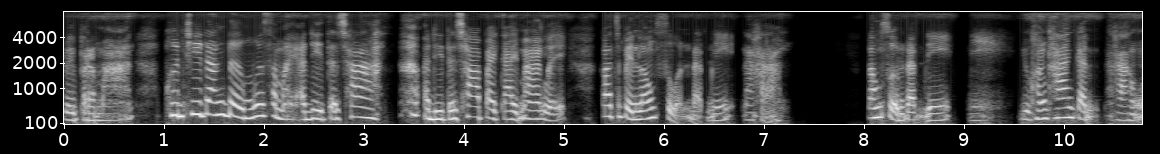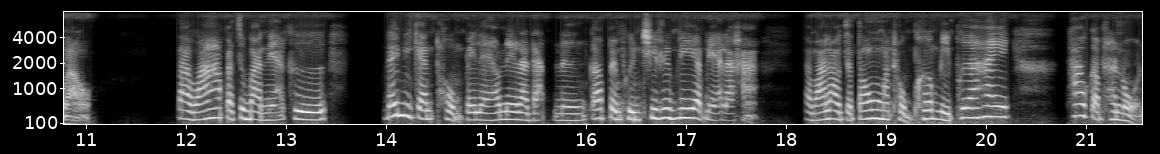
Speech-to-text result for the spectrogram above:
โดยประมาณ พื้นที่ดั้งเดิมเมื่อสมัยอดีตชาติ อดีตชาติไปไกลมากเลย ก็จะเป็นร่องสวนแบบนี้นะคะร่องสวนแบบนี้นี่อยู่ข้างๆกันนะคะของเรา แต่ว่าปัจจุบันเนี่ยคือได้มีการถมไปแล้วในระดับหนึ่งก็เป็นพื้นที่เรียบๆเนี่ยแหละค่ะ แต่ว่าเราจะต้องมาถมเพิ่มอีกเพื่อให้ เท่ากับถนน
